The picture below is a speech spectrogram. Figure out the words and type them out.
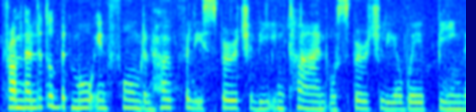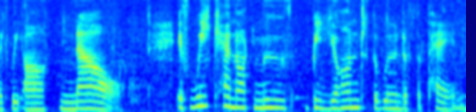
from the little bit more informed and hopefully spiritually inclined or spiritually aware being that we are now, if we cannot move beyond the wound of the pain,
